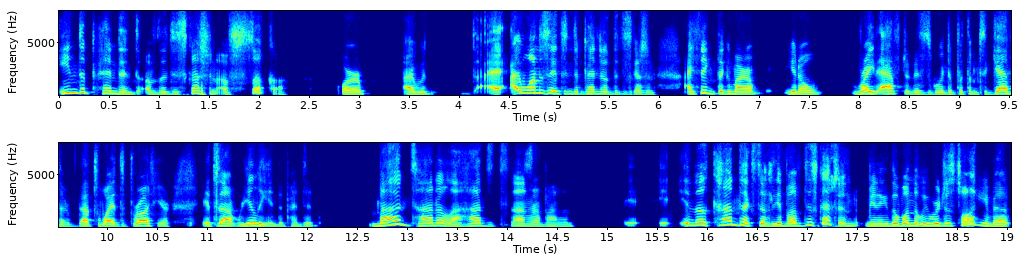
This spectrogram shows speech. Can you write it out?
independent of the discussion of sukkah, or I would, I, I want to say it's independent of the discussion. I think the Gemara, you know, right after this is going to put them together. That's why it's brought here. It's not really independent. In the context of the above discussion, meaning the one that we were just talking about,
